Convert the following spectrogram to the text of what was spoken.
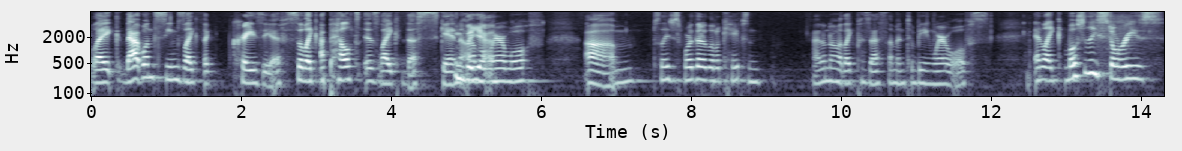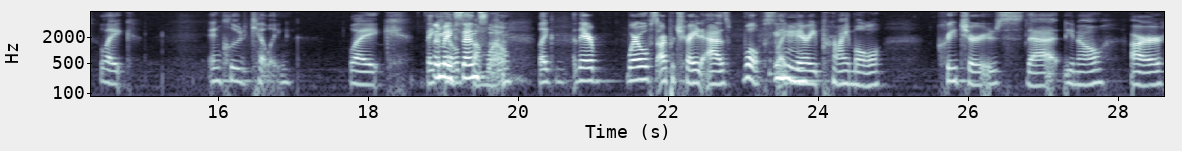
like that one seems like the craziest. So like a pelt is like the skin The- of yeah. a werewolf. Um, so they just wore their little capes and I don't know, it like possessed them into being werewolves. And like most of these stories like include killing. Like they it makes sense someone. though. Like their werewolves are portrayed as wolves, like Mhm. very primal creatures that, you know, are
